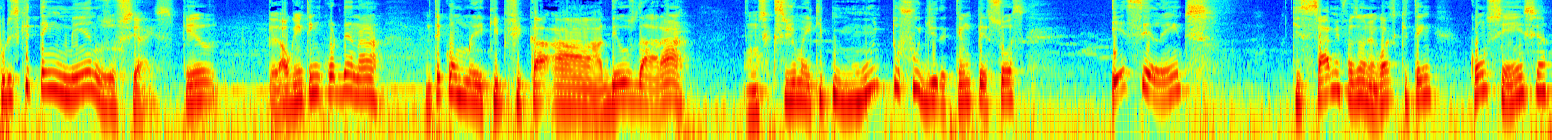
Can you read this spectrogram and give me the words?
Por isso que tem menos oficiais, porque alguém tem que coordenar. Não tem como uma equipe ficar a Deus dará, a não ser que seja uma equipe muito fodida, que tenham pessoas excelentes que sabem fazer um negócio, que tem consciência,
